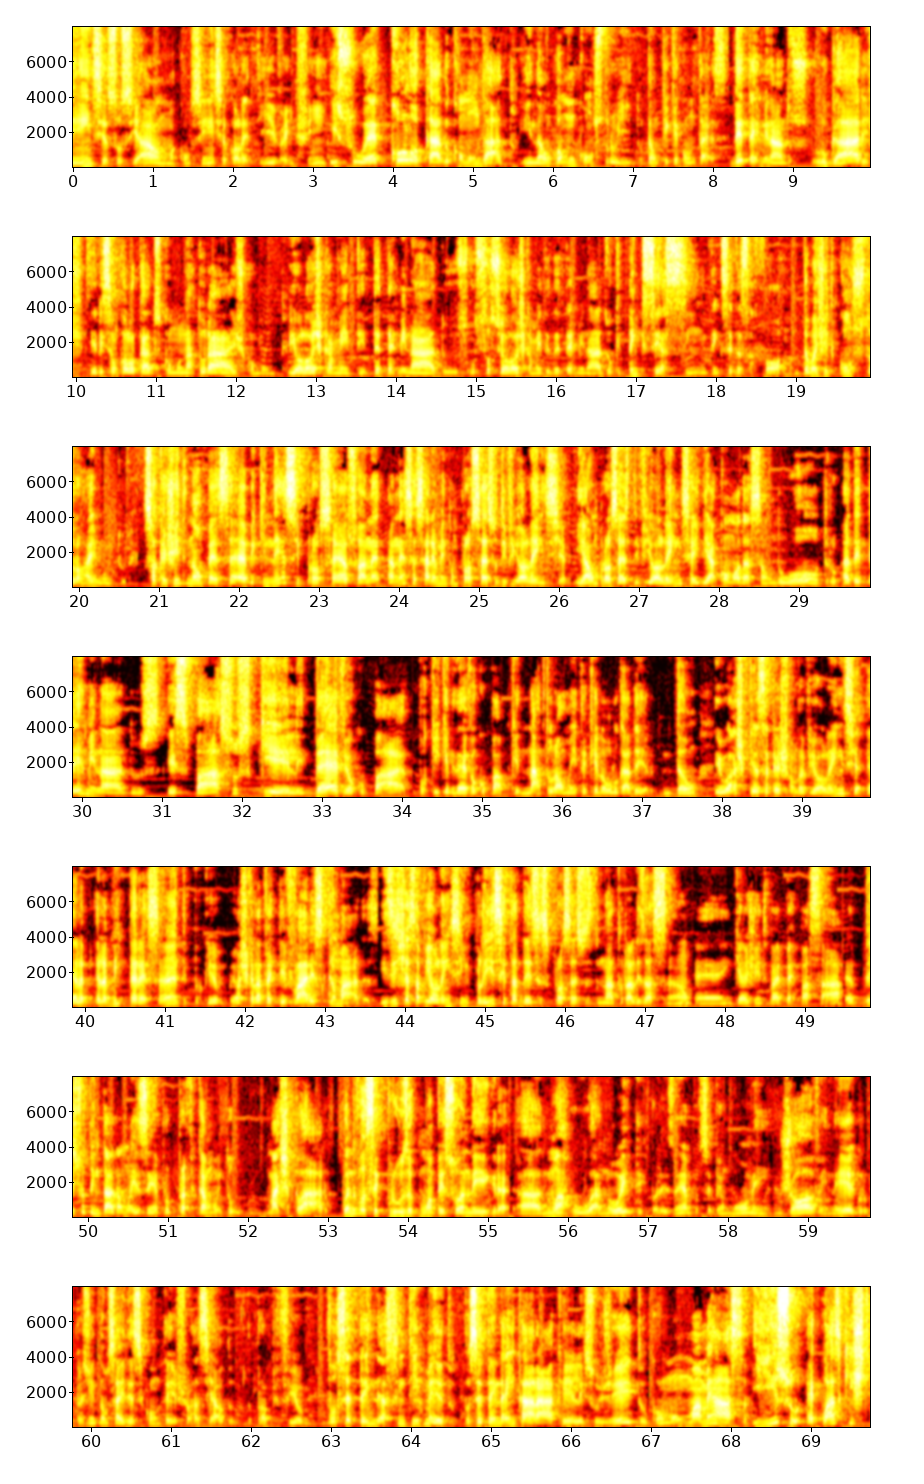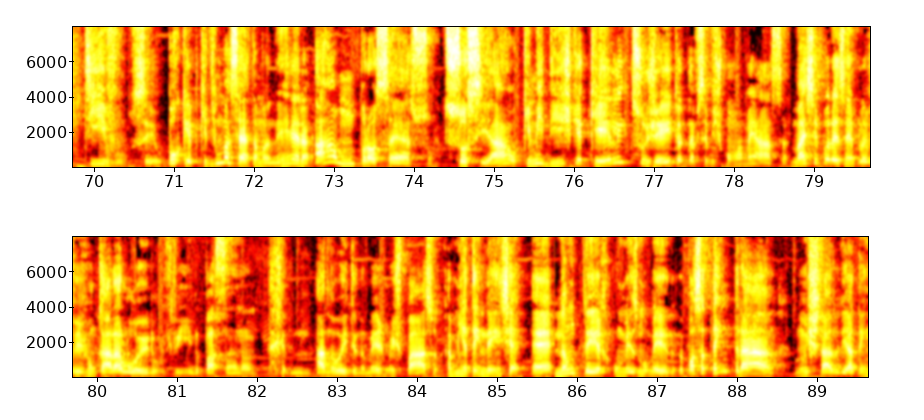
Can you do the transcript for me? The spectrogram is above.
social, numa consciência coletiva, enfim, isso é colocado como um dado e não como um construído. Então o que que acontece? Determinados lugares, eles são colocados como naturais, como biologicamente determinados, ou sociologicamente determinados, ou que tem que ser assim, tem que ser dessa forma. Então a gente constrói muito. Só que a gente não percebe que nesse processo há necessariamente um processo de violência. E há um processo de violência e de acomodação do outro a determinados espaços que ele deve ocupar. Por que, que ele deve ocupar? Porque naturalmente aquele é o lugar dele. Então, eu acho que essa questão da violência, ela, ela é bem interessante, porque eu, acho que ela vai ter várias camadas. Existe essa violência implícita desses processos de naturalização, é, em que a gente vai perpassar. É, deixa eu tentar dar um exemplo para ficar muito mais claro. Quando você cruza com uma pessoa negra ah, numa rua à noite, por exemplo, você vê um homem homem, um jovem negro, pra gente não sair desse contexto racial do, do próprio filme, você tende a sentir medo. Você tende a encarar aquele sujeito como uma ameaça. E isso é quase que instintivo seu. Por quê? Porque de uma certa maneira há um processo social que me diz que aquele sujeito deve ser visto como uma ameaça. Mas se, por exemplo, eu vejo um cara loiro vindo, passando à noite no mesmo espaço, a minha tendência é não ter o mesmo medo. Eu posso até entrar num estado de atenção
